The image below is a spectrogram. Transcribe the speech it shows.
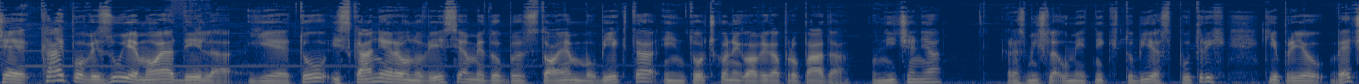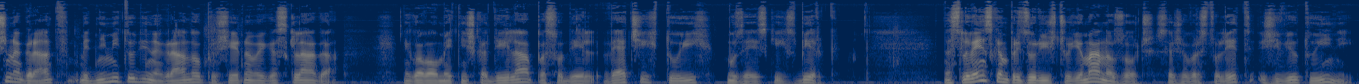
Če kaj povezuje moja dela, je to iskanje ravnovesja med obstojem objekta in točko njegovega propada, uničenja, razmišlja umetnik Tobias Putrih, ki je prijel več nagrad, med njimi tudi nagrado Prešernovega sklada. Njegova umetniška dela pa so del večjih tujih muzejskih zbirk. Na slovenskem prizorišču je Manozoč, se že vrsto let živi v tujini.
